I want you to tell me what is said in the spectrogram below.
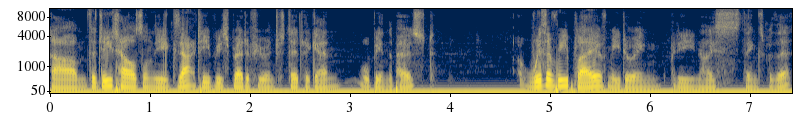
Um, the details on the exact EV spread, if you're interested, again, will be in the post. With a replay of me doing pretty nice things with it.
